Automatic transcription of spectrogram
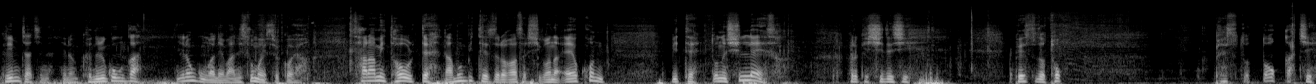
그림자 지는 이런 그늘 공간 이런 공간에 많이 숨어 있을 거예요. 사람이 더울 때 나무 밑에 들어가서 쉬거나 에어컨 밑에 또는 실내에서 그렇게 쉬듯이 베스도 독 베스도 똑같이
